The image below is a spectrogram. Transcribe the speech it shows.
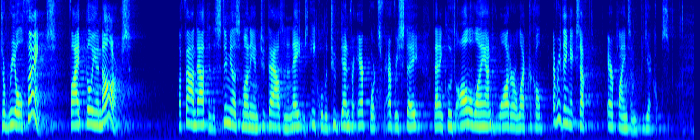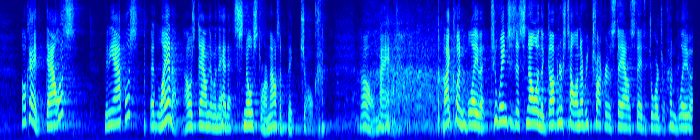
to real things. $5 billion. I found out that the stimulus money in 2008 was equal to two Denver airports for every state. That includes all the land, water, electrical, everything except airplanes and vehicles. Okay, Dallas, Minneapolis, Atlanta. I was down there when they had that snowstorm. That was a big joke. Oh, man. I couldn't believe it. Two inches of snow, and the governor's telling every trucker to stay out of the state of Georgia. I couldn't believe it.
